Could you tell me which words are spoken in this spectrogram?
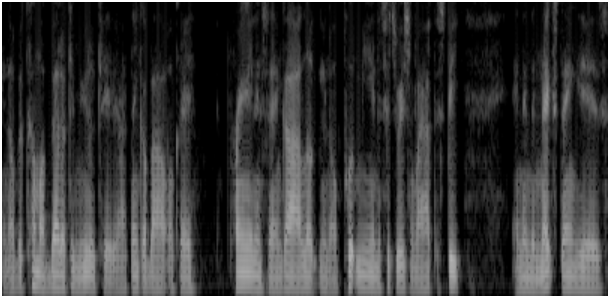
you know, become a better communicator, I think about, okay, praying and saying, God, look, you know, put me in a situation where I have to speak. And then the next thing is,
